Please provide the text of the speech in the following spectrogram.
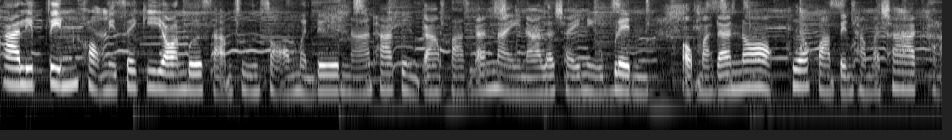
ทาลิปตินของมิเซกิยอนเบอร์ 302 เหมือนเดิมนะ ทากึ่งกลางปากด้านในนะ แล้วใช้นิ้วเบลนออกมาด้านนอกเพื่อความเป็นธรรมชาติค่ะ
